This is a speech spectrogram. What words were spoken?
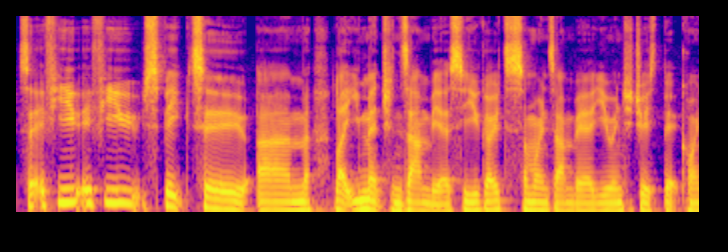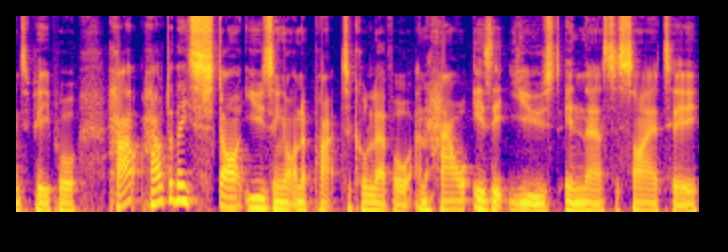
So if you if you speak to um, like you mentioned Zambia, so you go to somewhere in Zambia, you introduce Bitcoin to people. How how do they start using it on a practical level, and how is it used in their society,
